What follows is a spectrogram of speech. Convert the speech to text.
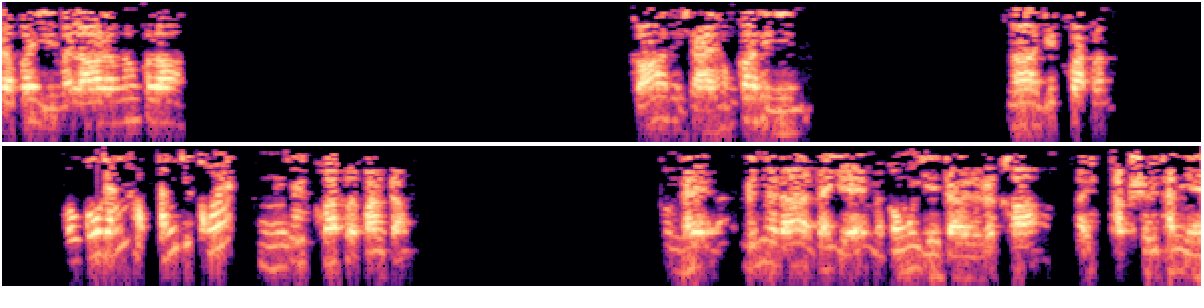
đâu có gì phải lo đâu, nó không có lo. Có thì xài, không có thì nhịn. Nó dứt khoát lắm. Con cố gắng học tánh dứt khoát. Ừ, dứt khoát là quan trọng. Con thấy đứng ở đó là cái dễ mà con muốn về trời là rất khó. Phải thật sự thanh nhẹ,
